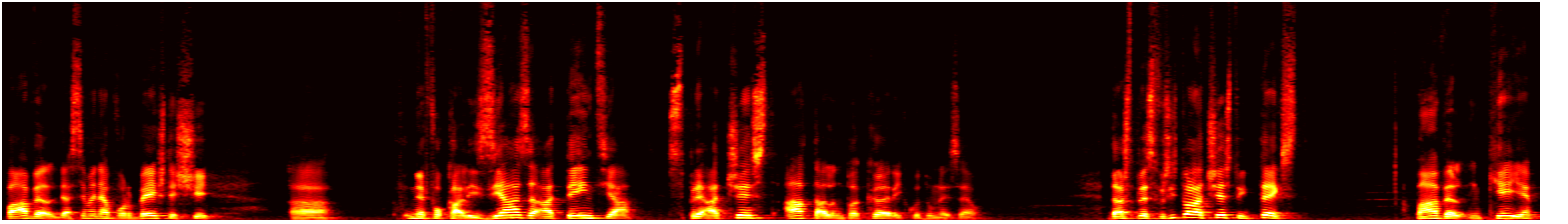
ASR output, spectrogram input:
Pavel de asemenea vorbește și uh, ne focalizează atenția spre acest act al împăcării cu Dumnezeu. Dar spre sfârșitul acestui text, Pavel încheie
